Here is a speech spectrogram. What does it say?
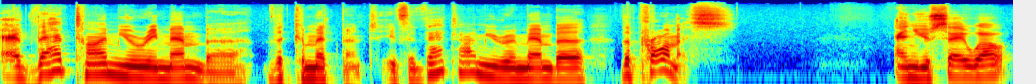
at that time you remember the commitment, if at that time you remember the promise, and you say, "Well,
